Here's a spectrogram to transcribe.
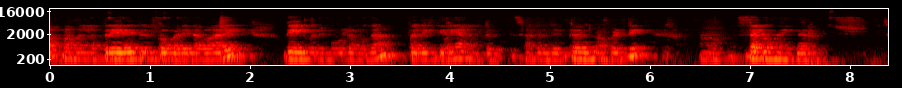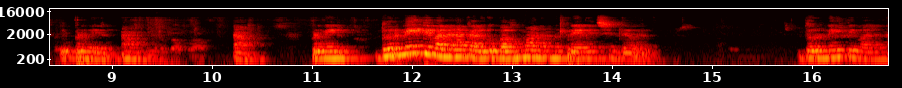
ఆత్మ వలన ప్రేరేపింపబడిన వారే దేవుని మూలముగా పలికిరి అని ఉంటుంది. సగం చెప్తారు కాబట్టి సగం అయ్యారు. ఇప్పుడు మీరు ఇప్పుడు మీరు దుర్నీతి వలన కలుగు బహుమానంను ప్రేమించింది ఎవరు? దుర్నీతి వలన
